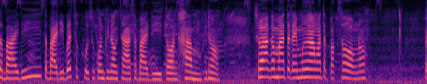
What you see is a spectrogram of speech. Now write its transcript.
สบายดีสบายดีเบิร์ดสุขุสุคนพี่น้องชาสบายดีตอนค่ำพี่น้องชาวบ้านก็มาแต่ในเมืองมาแต่ปักซองเนาะไป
